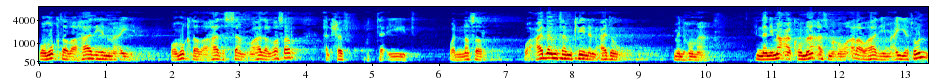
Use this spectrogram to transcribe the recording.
ومقتضى هذه المعية ومقتضى هذا السمع وهذا البصر الحفظ والتأييد والنصر وعدم تمكين العدو منهما. إنني معكما أسمع وأرى وهذه معية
